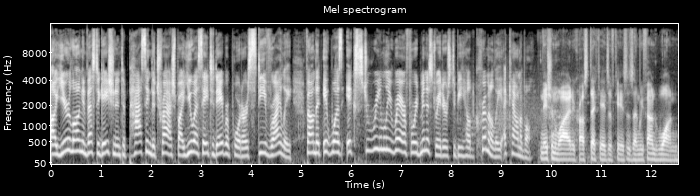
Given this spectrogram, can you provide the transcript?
A year long investigation into passing the trash by USA Today reporter Steve Reilly found that it was extremely rare for administrators to be held criminally accountable. Nationwide, across decades of cases, and we found one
